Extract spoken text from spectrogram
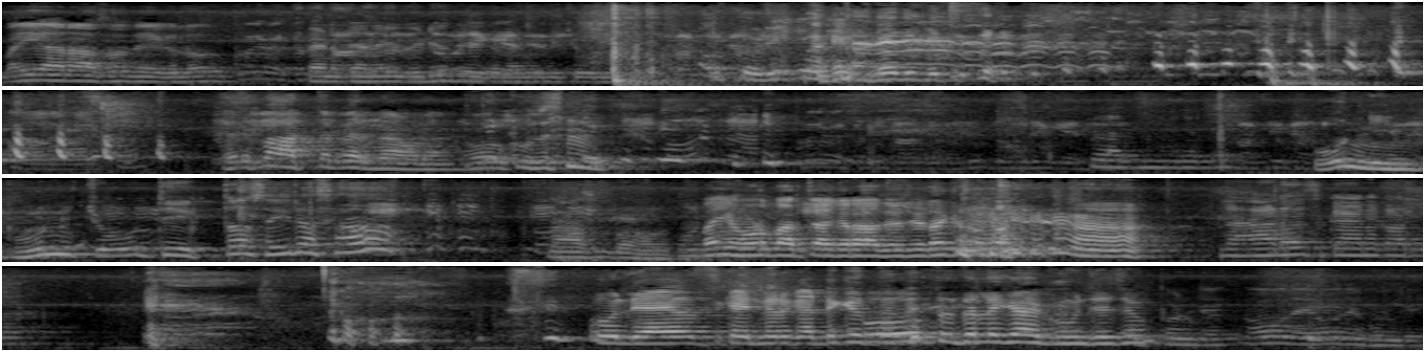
ਬਾਈ ਯਾਰ ਆਸੋ ਦੇਖ ਲਓ। ਪਿੰਡ ਦੇ ਨੇ ਵੀਡੀਓ ਦੇਖ ਲੈਣੀ ਵੀ ਚੋਰੀ। ਫਿਰ ਬਾਤ ਤੇ ਫਿਰਨਾ ਹੁਣ ਹੋਰ ਕੁਝ ਨਹੀਂ ਲੱਗ ਨਹੀਂ ਜਾਂਦਾ ਉਹ ਨਿੰਬੂ ਨਿਚੋ ਦੇਖਤਾ ਸਹੀ ਰਸਾ? ਨਾਸ ਬਹੁਤ। ਬਾਈ ਹੁਣ ਪਰਚਾ ਕਰਾ ਦਿਓ ਜਿਹੜਾ ਕਰਾਉਣਾ। ਹਾਂ। ਨਹਾੜਾ ਸਕੈਨ ਕਰ ਲੈ ਉਹ ਲਿਆਇਆ ਸਕੈਨਰ ਕੱਢ ਕੇ ਉਹ ਤੂੰ ਤੇ ਲਗਾ ਗੂੰਜੇ ਚੋਂ। ਉਹ ਦੇ ਉਹ ਦੇ ਗੁੰਜੇ।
